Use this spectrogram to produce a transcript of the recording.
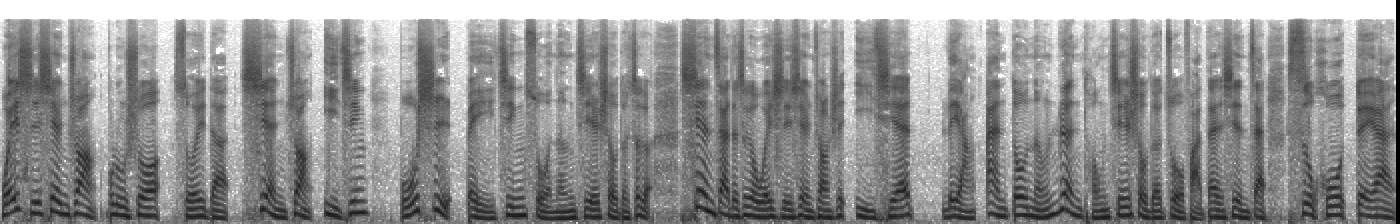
维持现状，不如说所谓的现状已经不是北京所能接受的。这个现在的这个维持现状是以前两岸都能认同接受的做法，但现在似乎对岸。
